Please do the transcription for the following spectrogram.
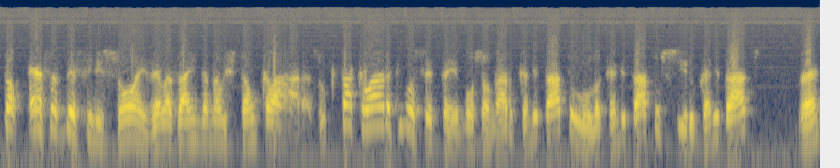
Então, essas definições, elas ainda não estão claras. O que está claro é que você tem Bolsonaro candidato, Lula candidato, Ciro candidato, né,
